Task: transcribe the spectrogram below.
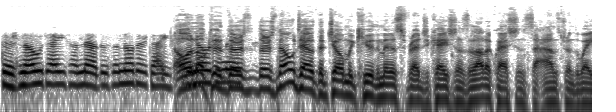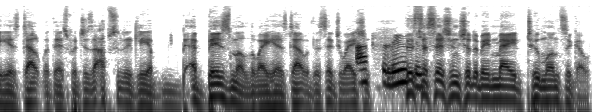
there's no date, and now there's another date. Oh, You look, there's there's no doubt that Joe McHugh, the Minister for Education, has a lot of questions to answer in the way he has dealt with this, which is absolutely ab- abysmal the way he has dealt with the situation. Absolutely. This decision should have been made two months ago.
